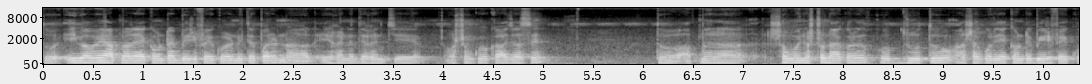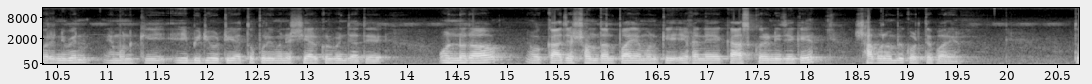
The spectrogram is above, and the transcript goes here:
তো এইভাবে আপনারা অ্যাকাউন্টটা ভেরিফাই করে নিতে পারেন আর এখানে দেখেন যে অসংখ্য কাজ আছে। তো আপনারা সময় নষ্ট না করে খুব দ্রুত আশা করি অ্যাকাউন্টে ভেরিফাই করে নেবেন। এমনকি এই ভিডিওটি এত পরিমাণে শেয়ার করবেন যাতে অন্যরাও কাজের সন্ধান পায়, এমনকি এখানে কাজ করে নিজেকে স্বাবলম্বী করতে পারে। তো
